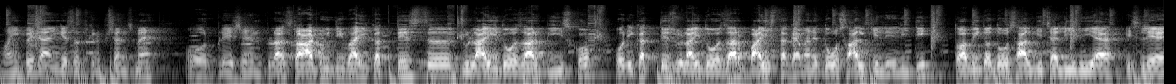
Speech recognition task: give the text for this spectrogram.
वहीं पर जाएँगे सब्सक्रिप्शन में और प्ले स्टेशन प्लस स्टार्ट हुई थी भाई इकतीस जुलाई 2020 को और 31 जुलाई 2022 तक है। मैंने दो साल की ले ली थी तो अभी तो दो साल की चली रही है, इसलिए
